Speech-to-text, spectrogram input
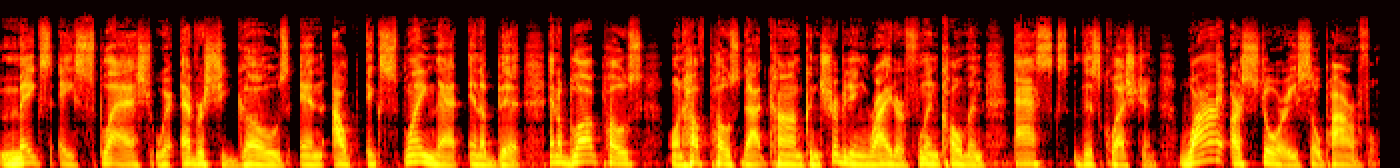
makes a splash wherever she goes. And I'll explain that in a bit. In a blog post on HuffPost.com, contributing writer Flynn Coleman asks this question Why are stories so powerful?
